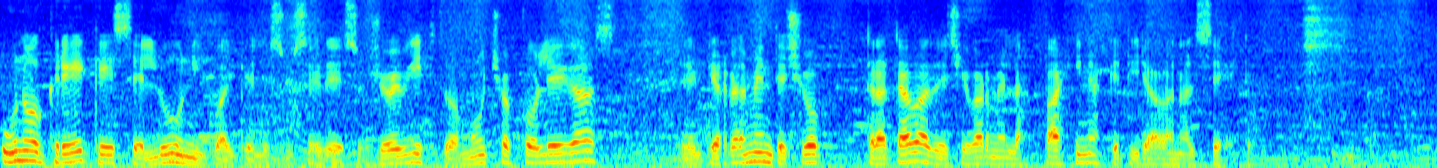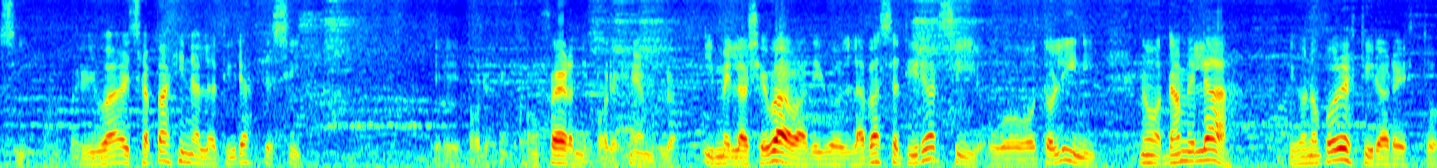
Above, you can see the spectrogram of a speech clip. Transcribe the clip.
uno cree que es el único al que le sucede eso. Yo he visto a muchos colegas eh, que realmente yo trataba de llevarme las páginas que tiraban al cesto. Sí, digo, "Ah, esa página la tiraste, sí. Eh, por ejemplo, con Ferni, por ejemplo. Y me la llevaba, digo, ¿la vas a tirar? Sí. O Tolini, no, dámela. Digo, no podés tirar esto.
